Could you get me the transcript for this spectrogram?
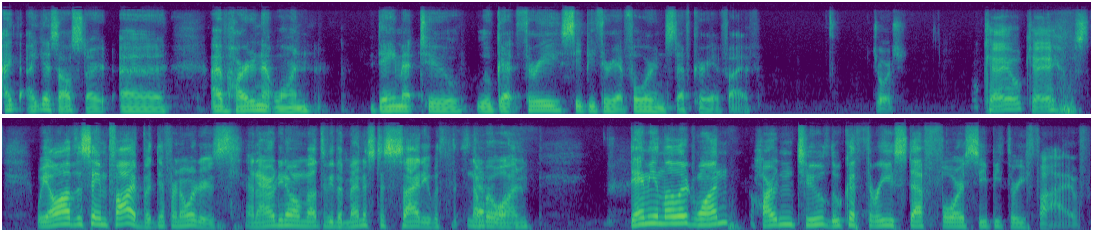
I, I guess I'll start. Uh, I have Harden at one, Dame at two, Luke at three, CP3 at four, and Steph Curry at five. George. Okay, okay. We all have the same five, but different orders. And I already know I'm about to be the menace to society with number one. one. Damian Lillard one, Harden two, Luka three, Steph four, CP3 five.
